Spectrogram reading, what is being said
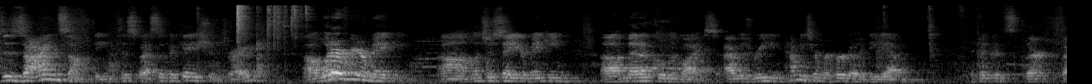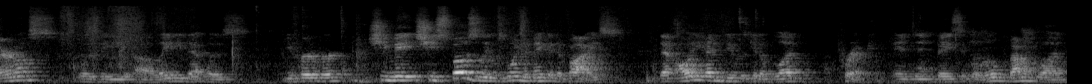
design something to specifications, right? Uh, whatever you're making. Um, let's just say you're making a medical device. I was reading, how many's ever heard of the, um, I think it's Ther- Theranos, was the uh, lady that was, you've heard of her? She made, she supposedly was going to make a device that all you had to do was get a blood prick and then basically a little amount of blood,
